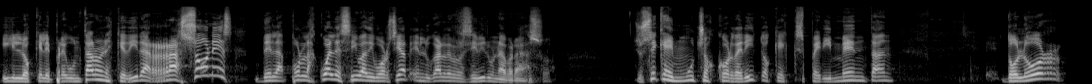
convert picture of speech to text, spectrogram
y lo que le preguntaron es que diera razones por las cuales se iba a divorciar en lugar de recibir un abrazo. Yo sé que hay muchos corderitos que experimentan dolor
